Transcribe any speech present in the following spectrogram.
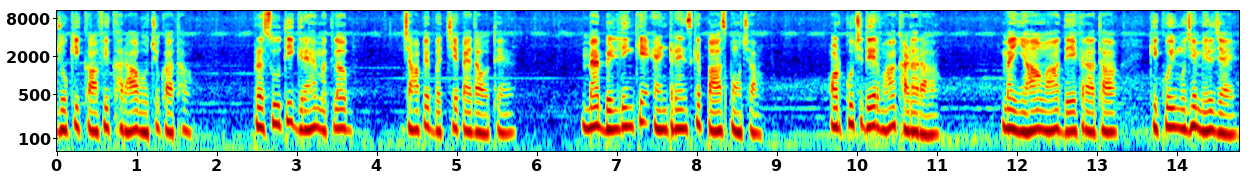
जो कि काफ़ी खराब हो चुका था। प्रसूति गृह मतलब जहाँ पे बच्चे पैदा होते हैं। मैं बिल्डिंग के एंट्रेंस के पास पहुँचा। और कुछ देर वहाँ खड़ा रहा। मैं यहाँ वहाँ देख रहा था कि कोई मुझे मिल जाए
